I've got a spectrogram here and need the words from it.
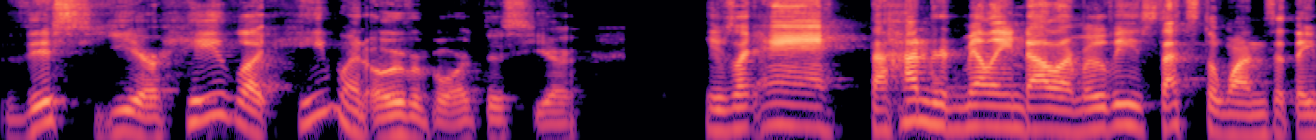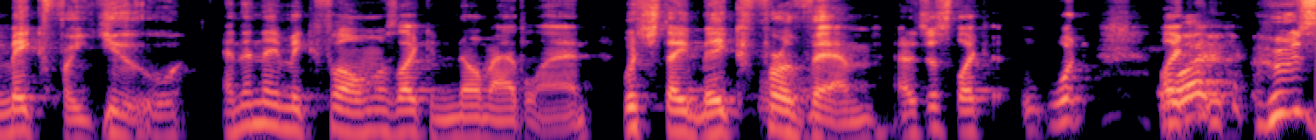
this year, he like he went overboard this year. He was like, eh, the hundred million dollar movies, that's the ones that they make for you. And then they make films like Nomadland, which they make for them. And it's just like, what like What? who's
